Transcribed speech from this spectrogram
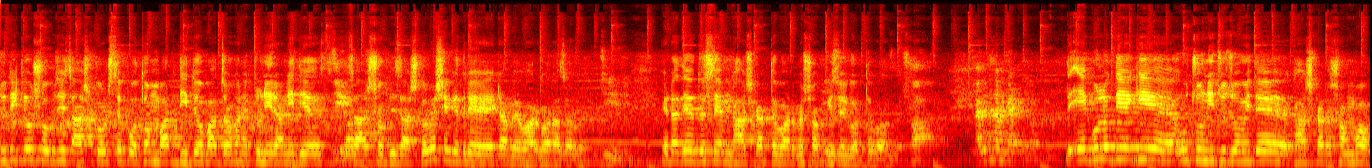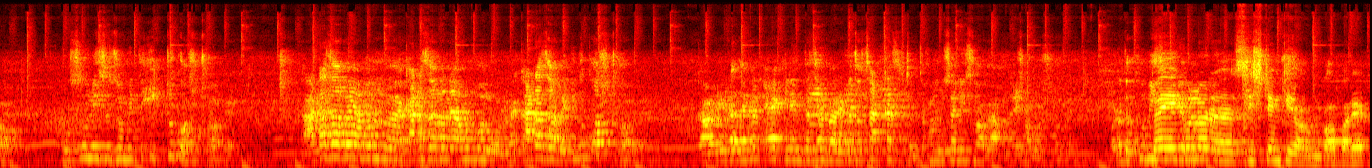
যদি কেউ সবজি চাষ করছে প্রথমবার দ্বিতীয়বার যখন একটু নিরানি দিয়ে চাষ সবজি চাষ করবে সেক্ষেত্রে এটা ব্যবহার করা যাবে। জি জি। এটা দিয়ে তো সেম ঘাস কাটতে পারবে সব কিছুই করতে পারবে। তো এগুলো দিয়ে কি উঁচু নিচু জমিতে ঘাস কাটা সম্ভব? উঁচু নিচু জমিতে একটু কষ্ট হবে। কাটা যাবে এমন কাটা যাবে না এমন বলব না কাটা যাবে কিন্তু কষ্ট হবে। কারণ এটা দেখেন এক লেন্থে যাবে আর এটা তো চাক্কা সিস্টেম যখন উঁচা নিচু হবে আপনার সমস্যা হবে। ওটা তো খুবই এগুলোর সিস্টেম কীরকম? কোঅপারেট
